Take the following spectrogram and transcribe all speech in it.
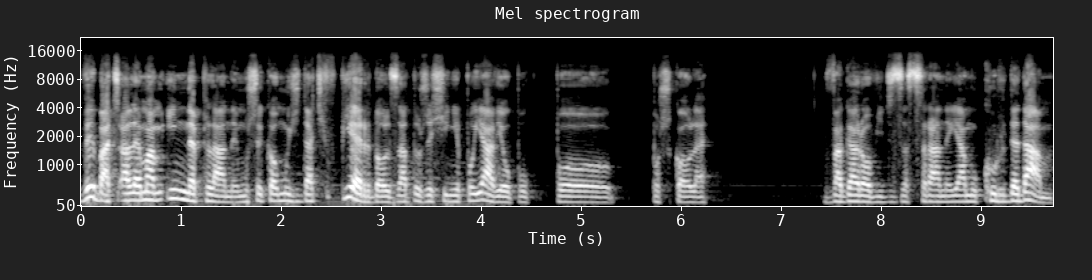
Wybacz, ale mam inne plany. Muszę komuś dać wpierdol za to, że się nie pojawiał po, po, po szkole. Wagarowicz zasrany, ja mu kurde dam.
